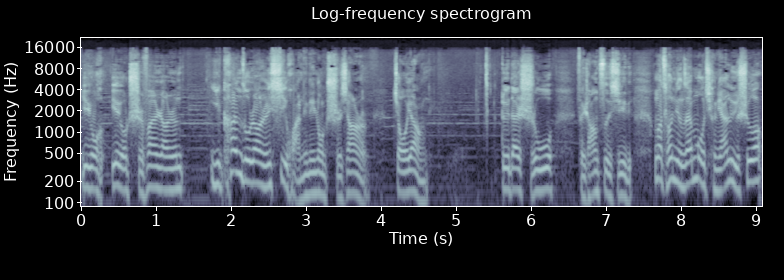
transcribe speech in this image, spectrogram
也有也有吃饭让人一看就让人喜欢的那种吃相教养的。对待食物非常仔细的。我曾经在某青年旅社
